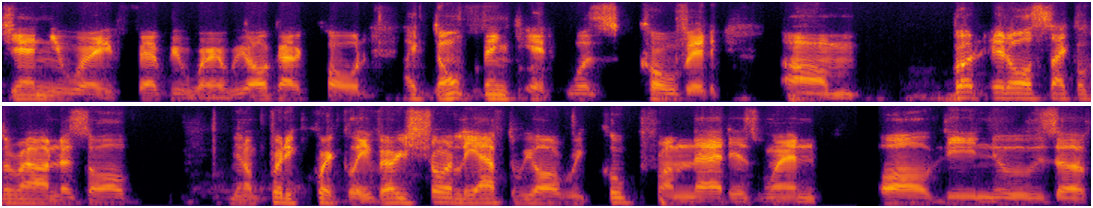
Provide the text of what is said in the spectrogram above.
january february. We all got a cold. I don't think it was covid. Um, but it all cycled around us all, you know, pretty quickly. Very shortly after we all recouped from that is when all the news of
